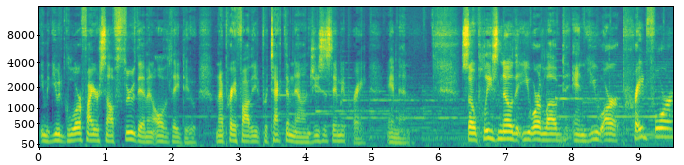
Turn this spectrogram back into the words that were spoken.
you would glorify yourself through them in all that they do. And I pray, Father, you'd protect them now. In Jesus' name we pray. Amen. So please know that you are loved and you are prayed for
